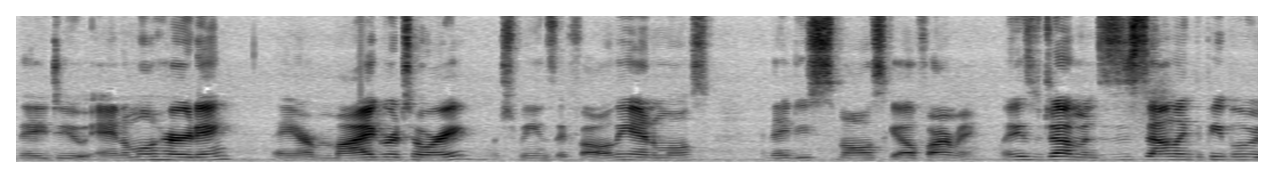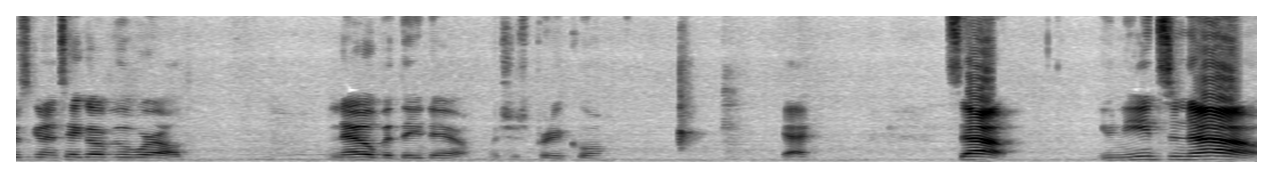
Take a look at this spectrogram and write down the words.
They do animal herding. They are migratory, which means they follow the animals, and they do small scale farming. Ladies and gentlemen, does this sound like the people who are going to take over the world? No, but they do, which is pretty cool. Okay. So, you need to know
